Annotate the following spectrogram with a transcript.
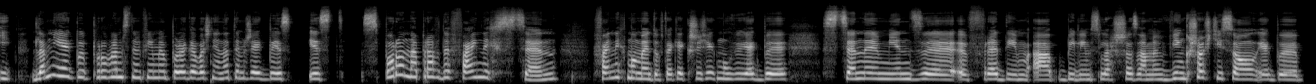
I dla mnie jakby problem z tym filmem polega właśnie na tym, że jakby jest, jest sporo naprawdę fajnych scen, fajnych momentów, tak jak Krzysiek mówił, jakby sceny między Freddym a Billym slash Shazamem w większości są jakby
